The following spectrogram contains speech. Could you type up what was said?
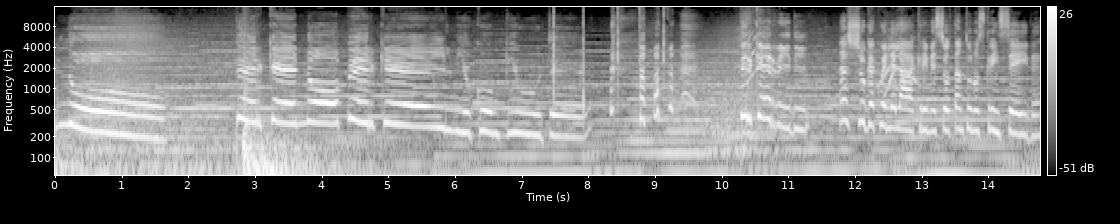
No! Perché no? Perché il mio computer? Perché ridi? Asciuga quelle lacrime, è soltanto uno screensaver.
